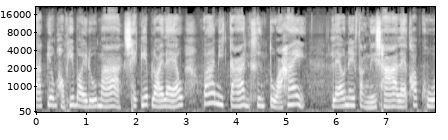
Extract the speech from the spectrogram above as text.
รักยมของพี่บอยรู้มา เช็คเรียบร้อยแล้ว ว่ามีการคืนตั๋วให้ แล้วในฝั่งนิชาและครอบครัว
